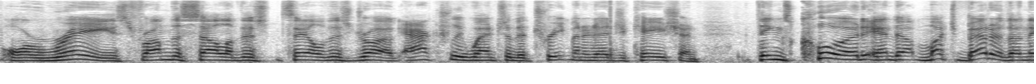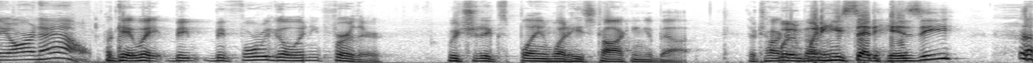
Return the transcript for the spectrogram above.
or raised from the sale of this sale of this drug actually went to the treatment and education? Things could end up much better than they are now. Okay, wait. Be, before we go any further, we should explain what he's talking about. They're talking When, about. when he said hizzy, is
